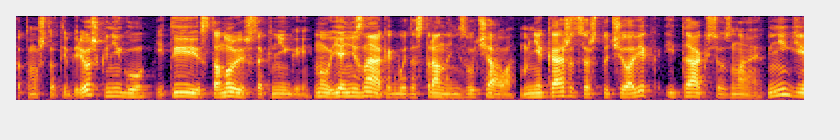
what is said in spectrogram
потому что ты берешь книгу, и ты становишься книгой. Ну, я не знаю, как бы это странно не звучало. Мне кажется, что человек и так все знает. Книги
